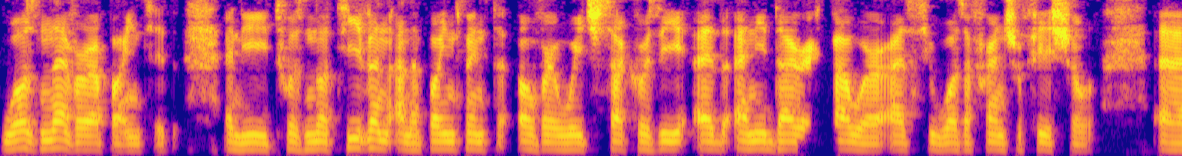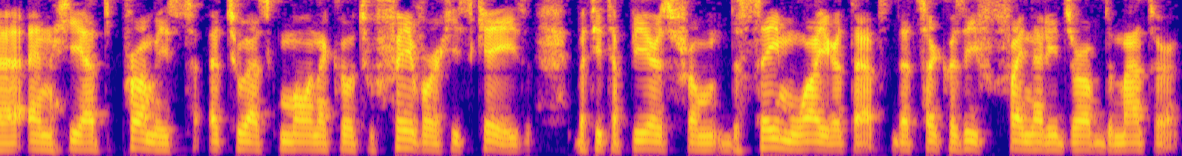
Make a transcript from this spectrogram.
was never appointed. And it was not even an appointment over which Sarkozy had any direct power as he was a French official. Uh, and he had promised uh, to ask Monaco to favor his case. But it appears from the same wiretaps that Sarkozy finally dropped the matter.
